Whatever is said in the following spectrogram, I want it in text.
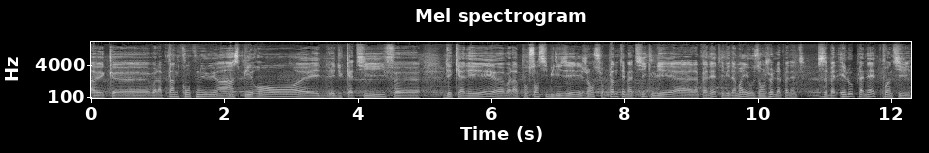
Avec euh, voilà, plein de contenus inspirants, euh, éducatifs, décalés, voilà, pour sensibiliser les gens sur plein de thématiques liées à la planète, évidemment, et aux enjeux de la planète. Ça s'appelle HelloPlanet.tv.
